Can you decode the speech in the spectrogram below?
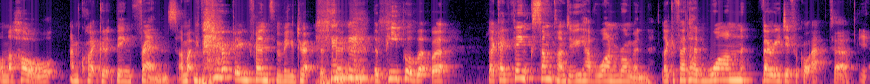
on the whole, I'm quite good at being friends. I might be better at being friends than being a director. So the people that were, like, I think sometimes if you have one wrong un, like if I'd had one very difficult actor, Yeah.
